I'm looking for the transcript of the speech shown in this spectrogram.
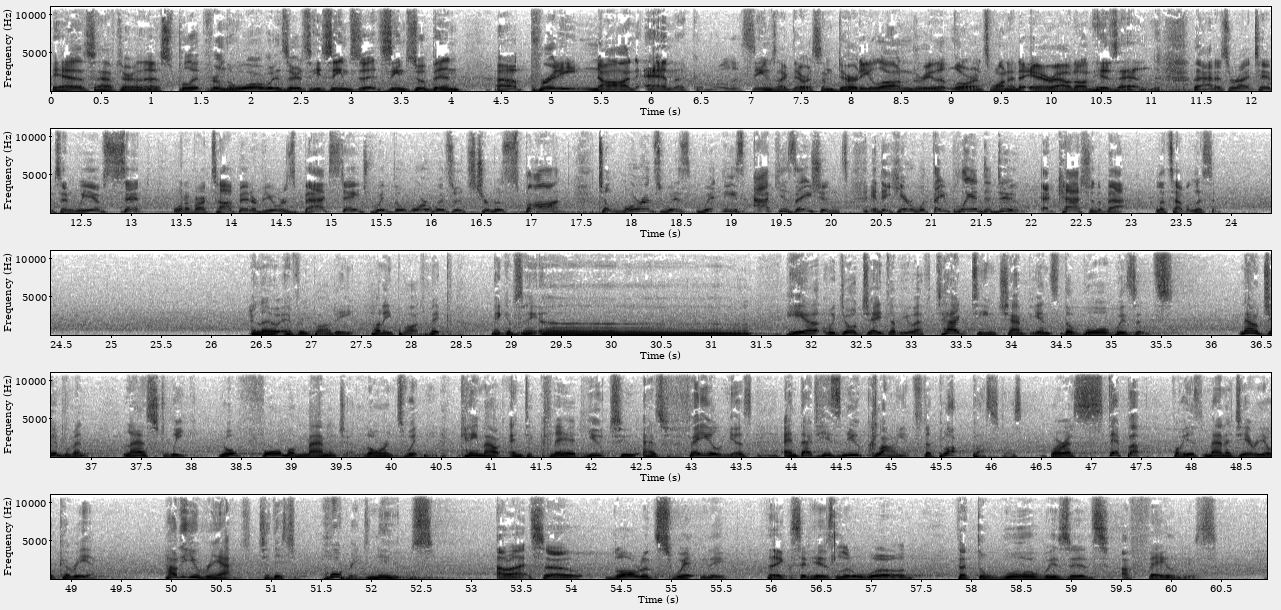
Yes, after the split from the War Wizards, he seems to, it seems to have been uh, pretty non-amicable. It seems like there was some dirty laundry that Lawrence wanted to air out on his end. That is right, Tibbs, and we have sent one of our top interviewers backstage with the War Wizards to respond to Lawrence Whitney's accusations and to hear what they plan to do at Cash in the Bag. Let's have a listen. Hello, everybody. Honey Pot Mick. Make him say, uh. Here with your JWF Tag Team Champions, the War Wizards. Now, gentlemen, last week, your former manager, Lawrence Whitney, came out and declared you two as failures and that his new clients, the Blockbusters, were a step up for his managerial career. How do you react to this horrid news? All right, so Lawrence Whitney thinks in his little world that the war wizards are failures.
